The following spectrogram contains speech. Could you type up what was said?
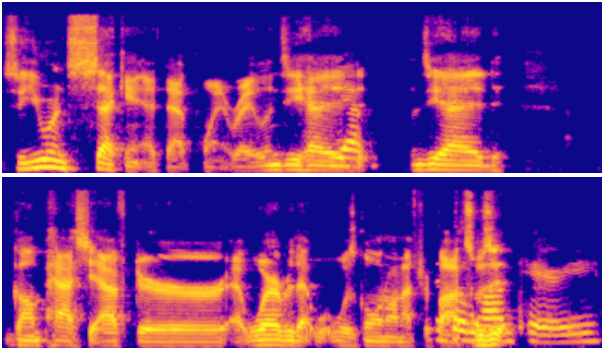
So you were in second at that point, right? Lindsay had Yep. Lindsay had gone past you after at wherever that was going on after box. Was log it carry.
